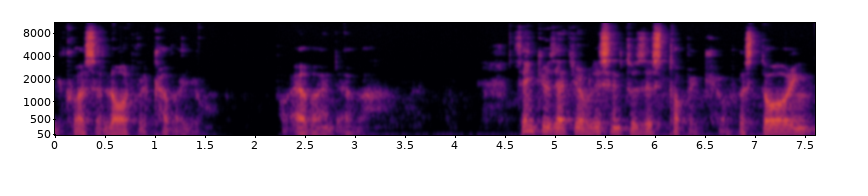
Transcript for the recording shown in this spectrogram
because the Lord will cover you forever and ever. Thank you that you have listened to this topic of restoring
